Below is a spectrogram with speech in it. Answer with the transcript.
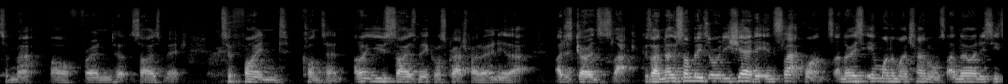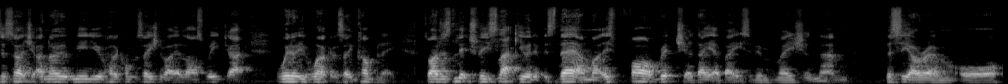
to Matt, our friend Seismic, to find content. I don't use Seismic or Scratchpad or any of that. I just go into Slack because I know somebody's already shared it in Slack once. I know it's in one of my channels. I know I just need to search it. I know me and you had a conversation about it last week, Jack. we don't even work at the same company. So I just literally Slack you and it was there. I'm like, it's far richer database of information than the CRM or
